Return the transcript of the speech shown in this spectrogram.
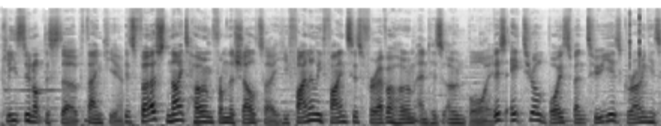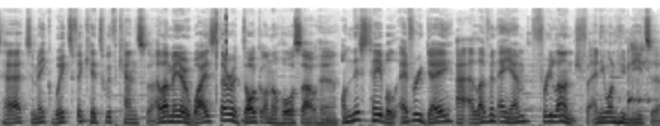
Please do not disturb, thank you. His first night home from the shelter, he finally finds his forever home and his own boy. This 8-year-old boy spent 2 years growing his hair to make wigs for kids with cancer. LMAO, why is there a dog on a horse out here? On this table every day at 11am, free lunch for anyone who needs it.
